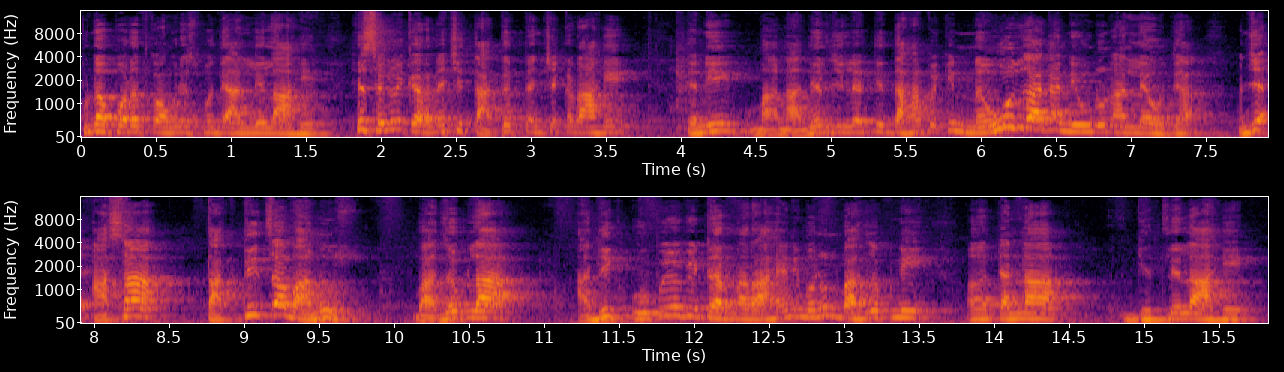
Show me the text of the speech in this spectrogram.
पुन्हा परत काँग्रेसमध्ये आणलेलं आहे. हे सगळे करण्याची ताकद त्यांच्याकडे आहे. त्यांनी मा- नांदेड जिल्ह्यातील दहापैकी नऊ जागा निवडून आणल्या होत्या. म्हणजे असा ताकदीचा माणूस भाजपला अधिक उपयोगी ठरणार आहे आणि म्हणून भाजपने त्यांना घेतलेला आहे.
